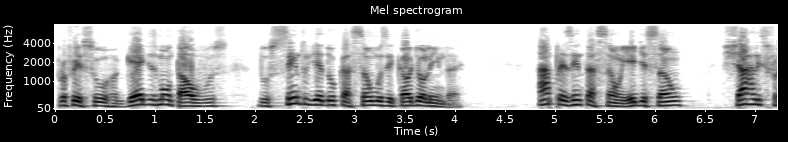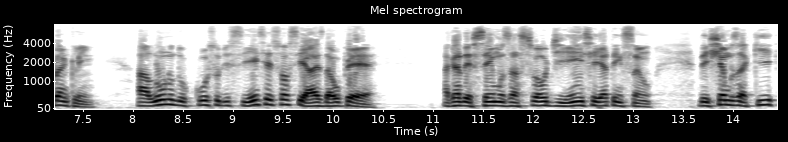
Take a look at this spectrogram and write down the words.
Professor Guedes Montalvos, do Centro de Educação Musical de Olinda. Apresentação e edição: Charles Franklin, aluno do curso de Ciências Sociais da UPE. Agradecemos a sua audiência e atenção. Deixamos aqui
